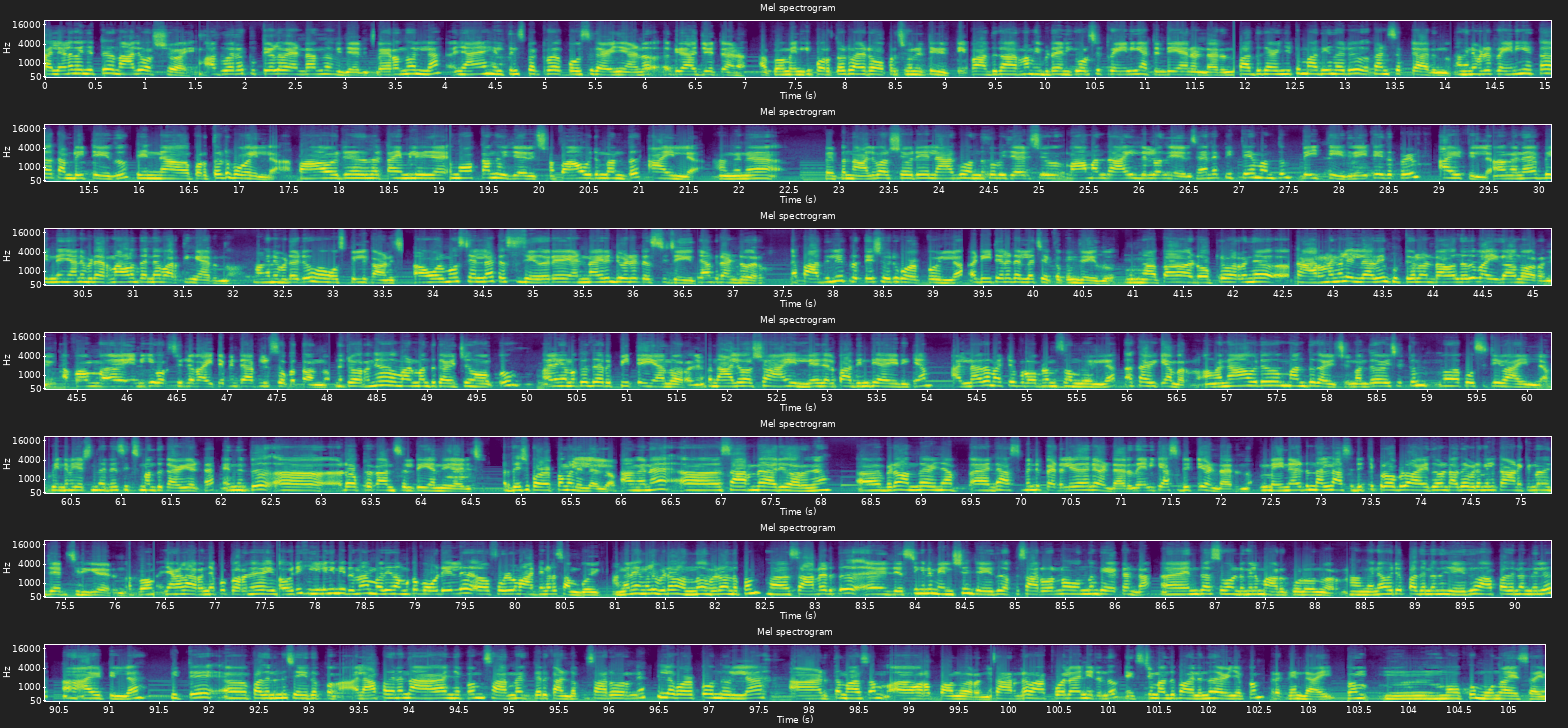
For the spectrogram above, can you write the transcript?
കല്യാണം കഴിഞ്ഞിട്ട് നാല് വർഷമായി. അതുവരെ കുട്ടികൾ വേണ്ടെന്ന് വിചാരിച്ചു. വേറൊന്നുമല്ല ഞാൻ ഹെൽത്ത് ഇൻസ്പെക്ടർ കോഴ്സ് കഴിഞ്ഞാണ് ഗ്രാജുവേറ്റ് ആണ്. അപ്പം എനിക്ക് പുറത്തോട്ട് പോയൊരു ഓപ്പർച്യൂണിറ്റി കിട്ടി. അപ്പൊ അത് കാരണം ഇവിടെ എനിക്ക് കുറച്ച് ട്രെയിനിങ് അറ്റൻഡ് ചെയ്യാനുണ്ടായിരുന്നു. അപ്പൊ അത് കഴിഞ്ഞിട്ട് മതി എന്നൊരു കൺസെപ്റ്റ് ആയിരുന്നു. അങ്ങനെ ഇവിടെ ട്രെയിനിങ് ഒക്കെ കംപ്ലീറ്റ് ചെയ്തു. പിന്നെ പുറത്തോട്ട് പോയില്ല. അപ്പൊ ആ ഒരു ടൈമിൽ നോക്കാന്ന് വിചാരിച്ചു. അപ്പൊ ആ ഒരു മന്ത് ആയില്ല. അങ്ങനെ അപ്പൊ ഇപ്പൊ നാല് വർഷം ഒരു ലാഗ് വന്നപ്പോ വിചാരിച്ചു ആ മന്ത് ആയില്ലല്ലോ എന്ന് വിചാരിച്ചു. അങ്ങനെ പിറ്റേ മന്തും വെയിറ്റ് ചെയ്തു. വെയിറ്റ് ചെയ്തപ്പോഴും ആയിട്ടില്ല. അങ്ങനെ പിന്നെ ഞാൻ ഇവിടെ എറണാകുളം തന്നെ വർക്കിംഗ് ആയിരുന്നു. അങ്ങനെ ഇവിടെ ഒരു ഹോസ്പിറ്റലിൽ കാണിച്ചു. ഓൾമോസ്റ്റ് എല്ലാ ടെസ്റ്റ് ചെയ്തു. ഒരു എണ്ണായിരം രൂപയുടെ ടെസ്റ്റ് ചെയ്തു. ഞങ്ങൾക്ക് രണ്ടുപേർക്കും. അപ്പൊ അതിൽ പ്രത്യേകിച്ച് ഒരു കുഴപ്പമില്ല. ഡീറ്റെയിൽ ആയിട്ട് എല്ലാ ചെക്കപ്പും ചെയ്തു. അപ്പൊ ഡോക്ടർ പറഞ്ഞ കാരണങ്ങളില്ലാതെയും കുട്ടികൾ ഉണ്ടാവുന്നത് വൈകാന്ന് പറഞ്ഞു. അപ്പം എനിക്ക് കുറച്ച് വൈറ്റമിൻ ടാബ്ലറ്റ്സ് ഒക്കെ തന്നു. എന്നിട്ട് പറഞ്ഞു വൺ മന്ത് കഴിച്ചു നോക്കൂ. അല്ലെങ്കിൽ നമുക്ക് ഇത് റിപ്പീറ്റ് ചെയ്യാന്ന് പറഞ്ഞു. അപ്പൊ നാല് വർഷം ആയില്ലേ ചിലപ്പോ അതിന്റെ ആയിരിക്കാം. അല്ലാതെ മറ്റു പ്രോബ്ലംസ് ഒന്നുമില്ല കഴിക്കാൻ പറഞ്ഞു. അങ്ങനെ ആ ഒരു മന്ത് കഴിച്ചു. മന്ത് കഴിച്ചിട്ടും പോസിറ്റീവ് ആയില്ല. പിന്നെ വിചാരിച്ചു സിക്സ് മന്ത് കഴിയട്ടെ. എന്നിട്ട് ഡോക്ടറെ കൺസൾട്ട് ചെയ്യാന്ന് വിചാരിച്ചു. പ്രത്യേകിച്ച് കുഴപ്പങ്ങളില്ലല്ലോ. അങ്ങനെ സാറിന്റെ കാര്യം പറഞ്ഞു ഇവിടെ വന്നു കഴിഞ്ഞാൽ എന്റെ ഹസ്ബൻഡ് പെടലി വേദന ഉണ്ടായിരുന്നു. എനിക്ക് അസിഡിറ്റി ഉണ്ടായിരുന്നു. മെയിൻ ആയിട്ട് നല്ല അസിഡിറ്റി പ്രോബ്ലം ആയതുകൊണ്ട് അത് എവിടെങ്കിലും കാണിക്കണം എന്ന് വിചാരിച്ചിരിക്കുവായിരുന്നു. അപ്പം ഞങ്ങൾ അറിഞ്ഞപ്പോൾ പറഞ്ഞ് ഒരു ഹീലിംഗിന് ഇരുന്നാൽ മതി. നമുക്ക് ബോഡിയിൽ ഫുൾ മാറ്റങ്ങൾ സംഭവിക്കും. അങ്ങനെ ഞങ്ങൾ ഇവിടെ വന്നു. ഇവിടെ വന്നപ്പം സാറിന്റെ അടുത്ത് ജസ്റ്റ് ഇങ്ങനെ മെൻഷൻ ചെയ്തു. അപ്പൊ സാർ പറഞ്ഞു ഒന്നും കേൾക്കണ്ട എന്ത് അസുഖം ഉണ്ടെങ്കിലും മാറിക്കോളൂ എന്ന് പറഞ്ഞു. അങ്ങനെ ഒരു പതിനൊന്ന് ചെയ്തു. ആ പതിനൊന്നിൽ ആയിട്ടില്ല. പിറ്റേ പതിനൊന്ന് ചെയ്തപ്പം അല്ല ആ പതിനൊന്ന് ആകാഞ്ഞപ്പം സാറിനെ കയറി കണ്ടു. അപ്പൊ സാറ് പറഞ്ഞു ഇല്ല കുഴപ്പമൊന്നുമില്ല. അടുത്ത മാസം ഉറപ്പാന്ന് പറഞ്ഞു. സാറിന്റെ വാക്കുപോലെ തന്നെ ഇരുന്നു. നെക്സ്റ്റ് മന്ത് പതിനൊന്ന് കഴിഞ്ഞപ്പം പ്രഗ്നന്റ് ആയി. ഇപ്പം മോക്ക് മൂന്ന് വയസ്സായി.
